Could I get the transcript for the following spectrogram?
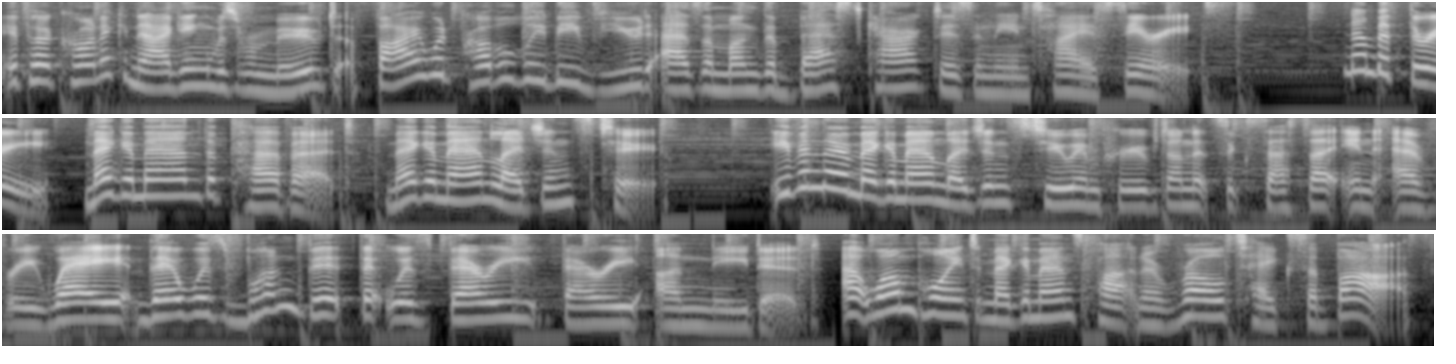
If her chronic nagging was removed, Fi would probably be viewed as among the best characters in the entire series. Number 3. Mega Man the Pervert Mega Man Legends 2 even though Mega Man Legends 2 improved on its successor in every way, there was one bit that was very, very unneeded. At one point, Mega Man's partner Roll takes a bath.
